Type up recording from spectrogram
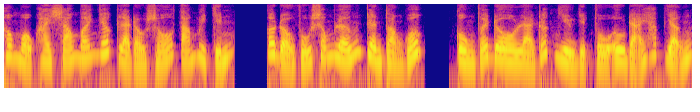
0126 mới nhất là đầu số 89, có độ phủ sóng lớn trên toàn quốc, cùng với đô là rất nhiều dịch vụ ưu đãi hấp dẫn,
